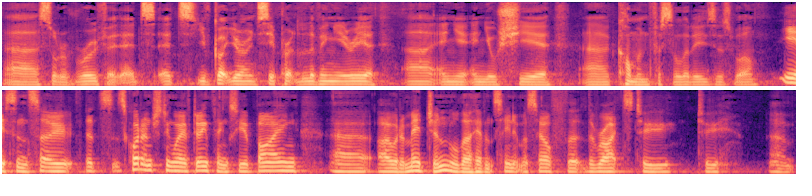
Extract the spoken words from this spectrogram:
uh, sort of roof. It, it's it's you've got your own separate living area uh, and you and you'll share uh, common facilities as well. Yes, and so it's it's quite an interesting way of doing things. So you're buying, uh, I would imagine, although I haven't seen it myself, the, the rights to to um,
